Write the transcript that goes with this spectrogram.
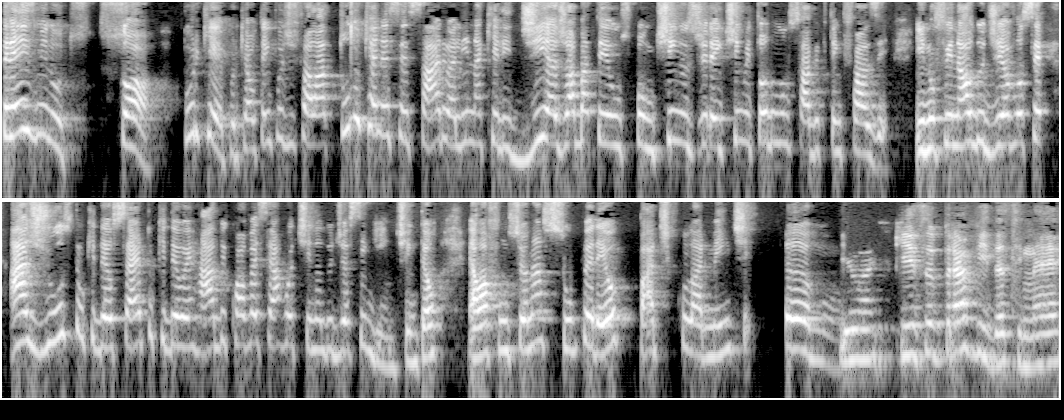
Três minutos só por quê? Porque é o tempo de falar tudo que é necessário ali naquele dia, já bater os pontinhos direitinho e todo mundo sabe o que tem que fazer. E no final do dia você ajusta o que deu certo, o que deu errado e qual vai ser a rotina do dia seguinte. Então, ela funciona super. Eu, particularmente, amo. Eu acho que isso para a vida, assim, né?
